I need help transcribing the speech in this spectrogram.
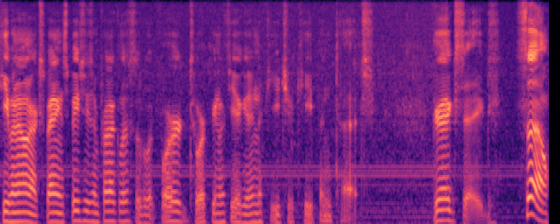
Keep an eye on our expanding species and product list. We look forward to working with you again in the future. Keep in touch. Greg Sage. So,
